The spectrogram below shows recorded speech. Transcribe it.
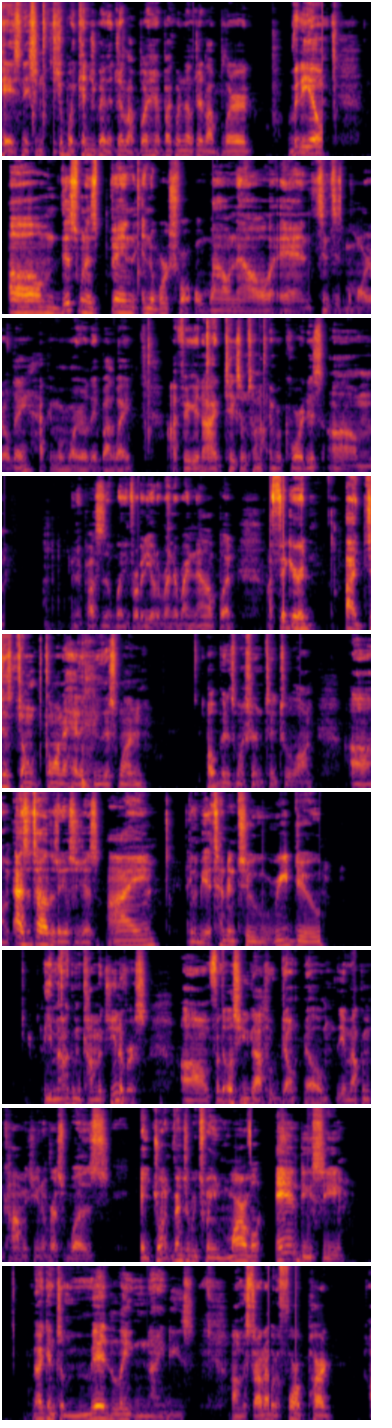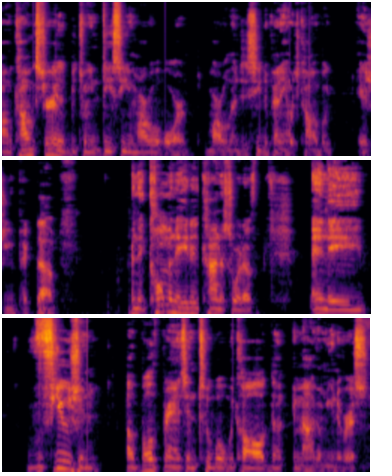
KS Nation? It's your boy Kenji Gray, the Dreadloc Blerd here, back with another Dreadloc Blerd video. Um, this one has been in the works for a while now, and since it's Memorial Day, happy Memorial Day, by the way, I figured I'd take some time and record this. Um, in the process of waiting for a video to render right now, but I figured I just don't go on ahead and do this one. Hopefully, this one shouldn't take too long. Um, as the title of this video suggests, I am going to be attempting to redo the Amalgam Comics universe. Um, for those of you guys who don't know, the Amalgam Comics universe was a joint venture between Marvel and DC back into mid late 90s. Um, it started out with a four part um, comic series between DC and Marvel, or Marvel and DC, depending on which comic book issue you picked up. And it culminated, kind of, sort of, in a fusion of both brands into what we call the Amalgam Universe.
